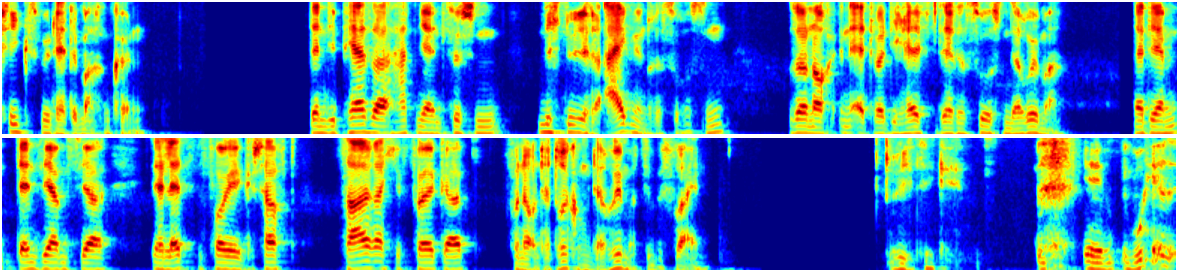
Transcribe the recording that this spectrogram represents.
kriegsmüde hätte machen können. Denn die Perser hatten ja inzwischen nicht nur ihre eigenen Ressourcen, sondern auch in etwa die Hälfte der Ressourcen der Römer. Ja, denn sie haben es ja in der letzten Folge geschafft, zahlreiche Völker von der Unterdrückung der Römer zu befreien. Richtig. Äh, woher,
